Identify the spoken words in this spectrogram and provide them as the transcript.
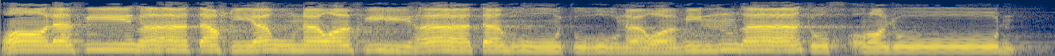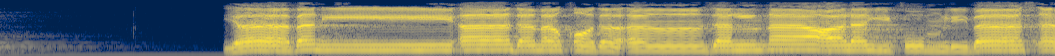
قَالَ فِيهَا تَحْيَوْنَ وَفِيهَا تَمُوتُونَ وَمِنْهَا تُخْرَجُونَ. يَا بَنِي آدَمَ قَدْ أَنزَلْنَا عَلَيْكُمْ لِبَاسًا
